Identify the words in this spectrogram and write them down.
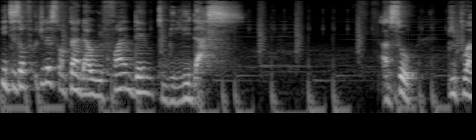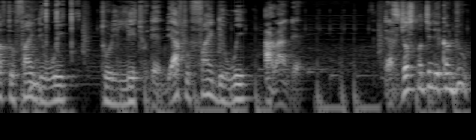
It is unfortunate sometimes that we find them to be leaders. And so people have to find a way to relate with them. They have to find a way around them. There's just nothing they can do.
